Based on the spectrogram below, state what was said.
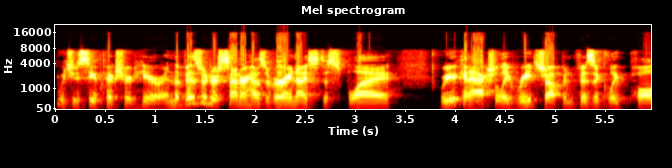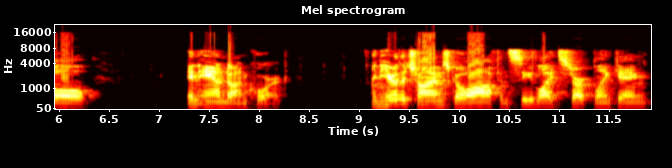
which you see pictured here. And the visitor center has a very nice display where you can actually reach up and physically pull an andon cord and hear the chimes go off and see lights start blinking.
